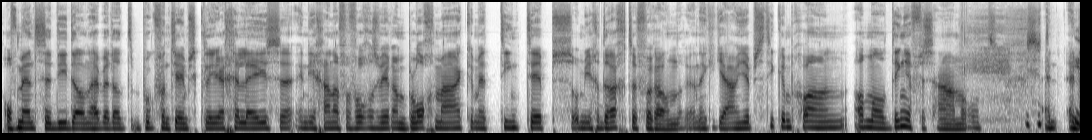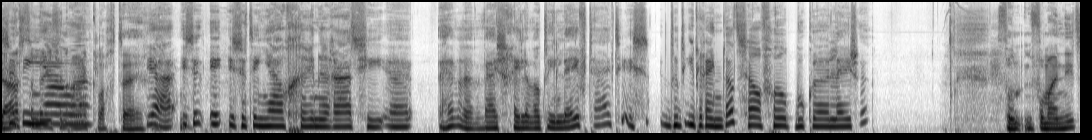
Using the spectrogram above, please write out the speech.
Of mensen die dan hebben dat boek van James Clear gelezen. En die gaan dan vervolgens weer een blog maken met 10 tips om je gedrag te veranderen. En dan denk ik, ja, je hebt stiekem gewoon allemaal dingen verzameld. Het, en en is daar het is een in beetje jouw, een aanklacht tegen. Ja, is het, is het in jouw generatie... Uh, hè, wij schelen wat in leeftijd. Is, doet iedereen dat, zelfhulpboeken lezen? Voor, voor mij niet,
